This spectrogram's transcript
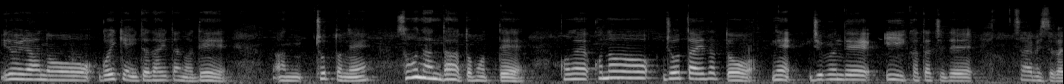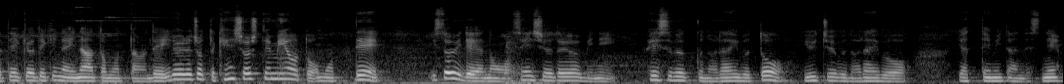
いろいろあのご意見いただいたのであのちょっとねそうなんだと思ってこのこの状態だとね自分でいい形でサービスが提供できないなと思ったのでいろいろちょっと検証してみようと思って急いであの先週土曜日に Facebook のライブと YouTube のライブをやってみたんですね。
